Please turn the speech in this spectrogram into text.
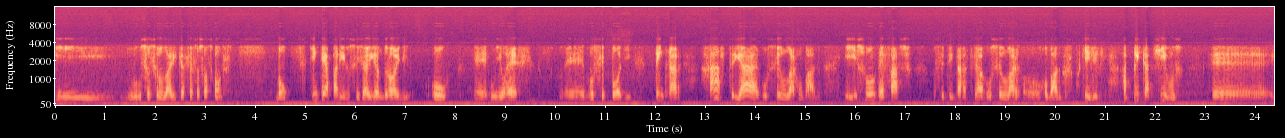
e o seu celular e ter acesso às suas contas. Bom, quem tem aparelho, seja ele Android ou é, o iOS, é, você pode tentar rastrear o celular roubado. E isso é fácil, você tentar rastrear o celular roubado, porque existem aplicativos é,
